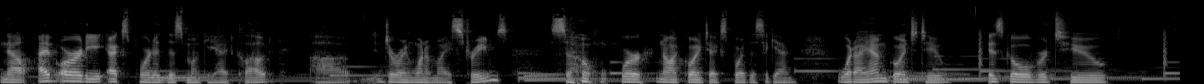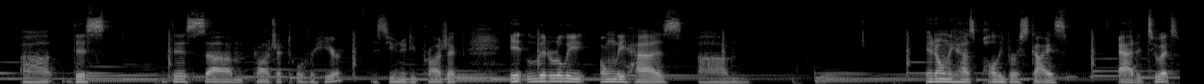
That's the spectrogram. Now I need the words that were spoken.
Now, I've already exported this monkey head cloud uh, during one of my streams, so we're not going to export this again. What I am going to do is go over to uh, this this um, project over here, this Unity project. It literally only has um, it only has Polyverse Skies added to it,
